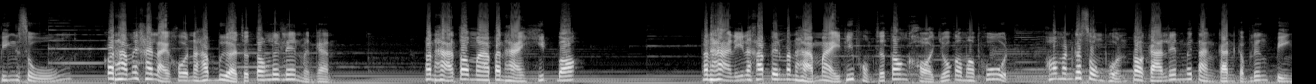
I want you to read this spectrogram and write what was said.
ปิงสูง ก็ทำให้ใครหลายคนนะครับ เบื่อจนต้องเลิกเล่นเหมือนกัน ปัญหาต่อมาปัญหาฮิตบ็อกปัญหานี้นะครับเป็นปัญหาใหม่ที่ผมจะต้องขอยกเอามาพูด เพราะมันก็ส่งผลต่อการเล่นไม่ต่างกันกับเรื่องปิง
